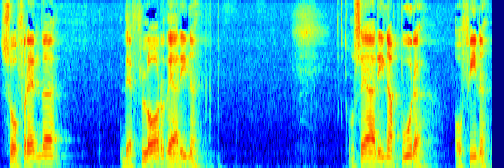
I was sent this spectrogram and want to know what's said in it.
su ofrenda de flor de harina, o sea, harina pura o fina.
